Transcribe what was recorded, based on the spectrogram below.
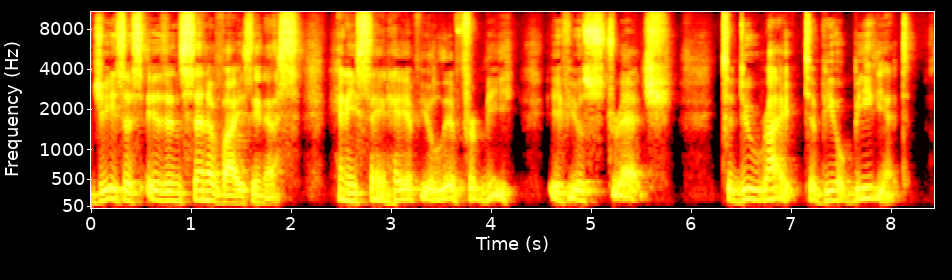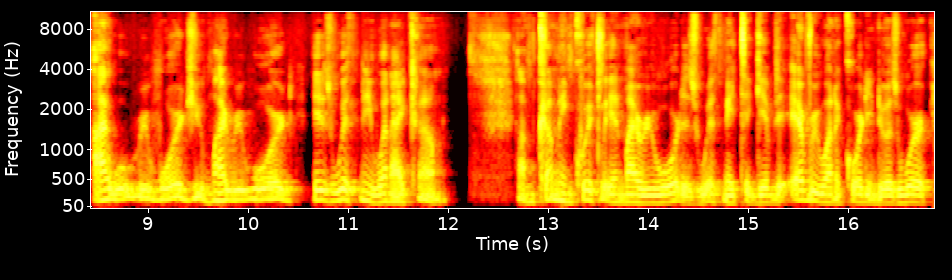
Jesus is incentivizing us. And he's saying, Hey, if you live for me, if you stretch to do right, to be obedient, I will reward you. My reward is with me when I come. I'm coming quickly and my reward is with me to give to everyone according to his work.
